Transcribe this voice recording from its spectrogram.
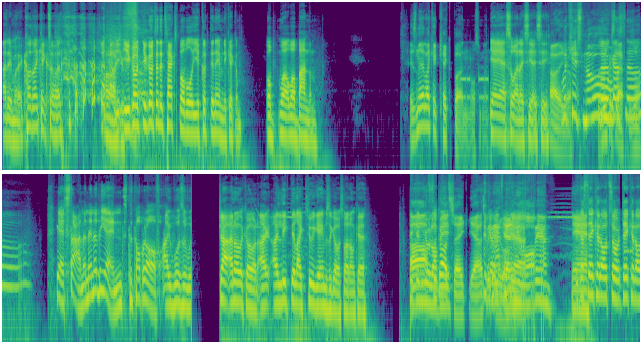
That didn't work. How do I kick someone? Oh, you, you go. You go to the text bubble. You click the name and you kick them. Or well, well, ban them. Isn't there like a kick button or something? yeah, yeah, sorted. I see, I see. Oh, there you go. Lucas, no. Lucas Lucas, left well. no. Yeah, Stan, and then at the end, to top it off, I was a Chat, I know the code. I, I leaked it like two games ago, so I don't care. Make a ah, new for lobby. God's sake, yeah, let's We make a new a lobby. Yeah. new lobby in. Yeah. Because they could also they could also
